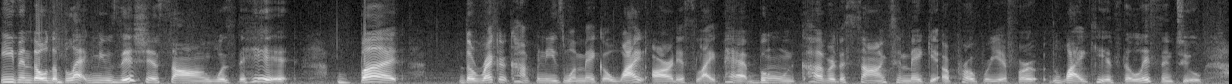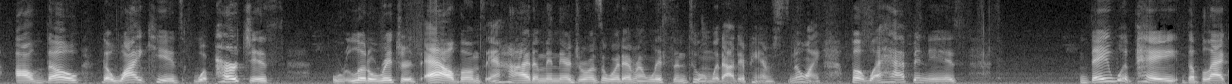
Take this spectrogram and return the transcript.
even though the black musician song was the hit. But the record companies would make a white artist like Pat Boone cover the song to make it appropriate for white kids to listen to. Although the white kids would purchase Little Richard's albums and hide them in their drawers or whatever and listen to them without their parents knowing. But what happened is they would pay the black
